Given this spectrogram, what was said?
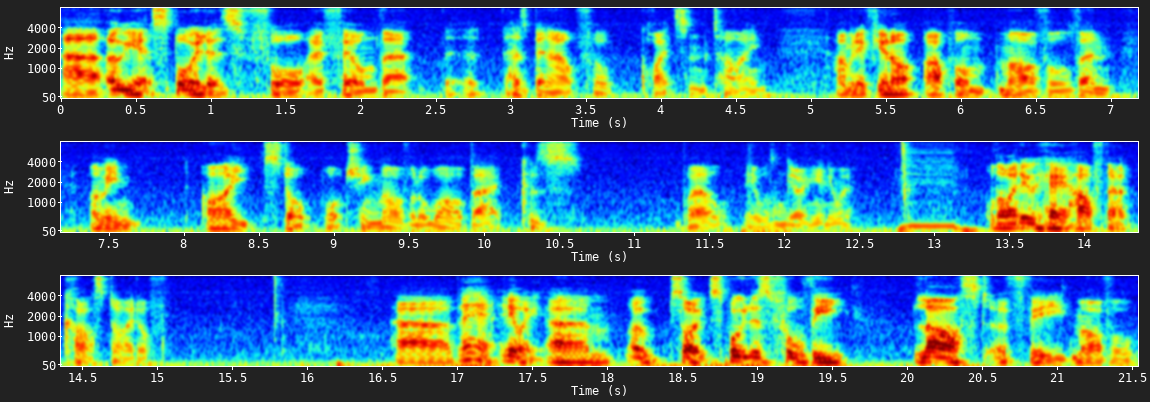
Uh, oh yeah, spoilers for a film that uh, has been out for quite some time. I mean, if you're not up on Marvel, then I mean, I stopped watching Marvel a while back because, well, it wasn't going anywhere. Although I do hear half that cast died off. Uh, yeah. Anyway, um, oh, sorry. Spoilers for the last of the Marvel.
